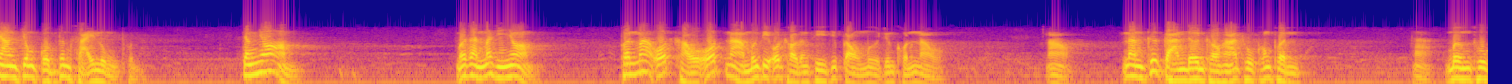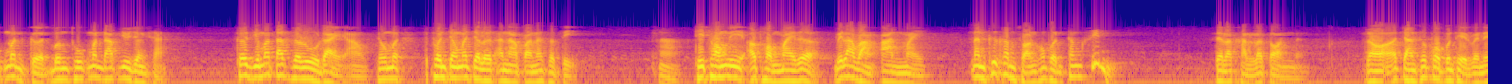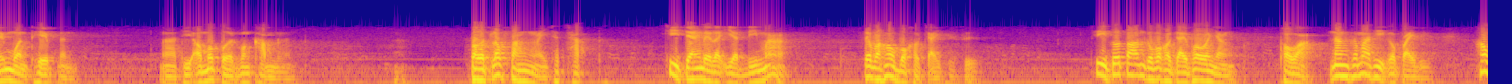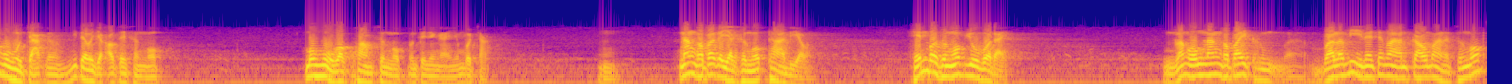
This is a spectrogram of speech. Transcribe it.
ย่างจงกรมทั้งสายลุงพลจังย่อมมื่อสันมาสีย่อม เพิ่นมาอดเข่าอดหน้ามึงที่อดเข่าทั้งสี่สิบเก่ามือจนขนเนาอ้าวนั่นคือการเดินเข้าหาถูกของเพิ่น เบิ่งถูกมันเกิดเบิ่งถูกมันดับอยู่อย่างฉันเธอจะมาตัดสรู้ได้เอาเธอมาเพิ่นจังมาเจริญอนาปานสติที่ท้องนี่เอาทองไม้เด้อเวลาว่างอ่านใหม่ นั่นคือคำสอนของเพิ่นทั้งสิ้น แต่ละขันละตอนนั่นเราอาจารย์สุภพบนเทศไว้ในมวลเทปนั่นที่เอามาเปิดวังคำนั้นเปิดแล้วฟังใหม่ชัดๆที่แจ้งได้ละเอียดดีมาก แต่ว่าเฮาบอกเข้าใจซื่อที่ตัวตอนก็บอกเข้าใจเพราะว่าอย่างเพราะว่านั่งสมาธิก็ไปดิเฮาบ่ฮู้จักเนาะมีแต่ว่าอยากเอาแต่สงบบ่ฮู้ว่าความสงบมันเป็นยังไงยังบ่จัก อืมนั่งเข้าไปก็อยากสงบท่าเดียว เห็นบ่สงบอยู่บ่ได้หลังองค์นั่งเข้าไปบารมีในจังหวะอันเก่ามาสงบ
